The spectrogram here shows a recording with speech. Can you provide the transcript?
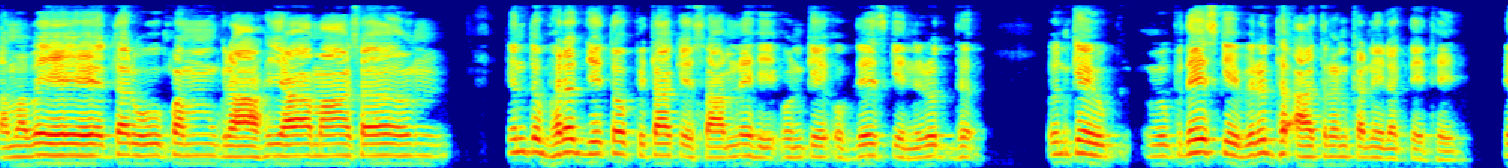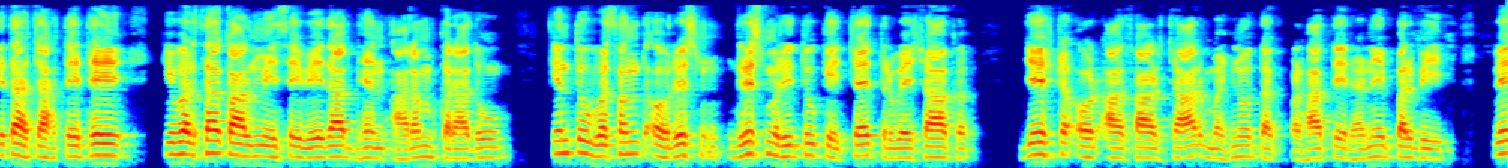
समवेतरूपं ग्राह्यामास। किंतु भरत जी तो पिता के सामने ही उनके उपदेश के निरुद्ध, उनके उपदेश के विरुद्ध आचरण करने लगते थे। पिता चाहते थे कि वर्षा काल में इसे वेदाध्ययन आरंभ करा दूँ किंतु वसंत और ग्रीष्म ऋतु के चैत्र वैशाख ज्येष्ठ और आषाढ़ चार महीनों तक पढ़ाते रहने पर भी वे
